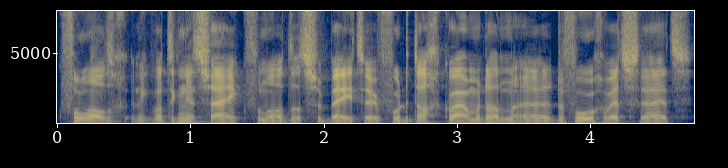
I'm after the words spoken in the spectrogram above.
Ik vond al, wat ik net zei, ik vond al dat ze beter voor de dag kwamen dan eh, de vorige wedstrijd.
